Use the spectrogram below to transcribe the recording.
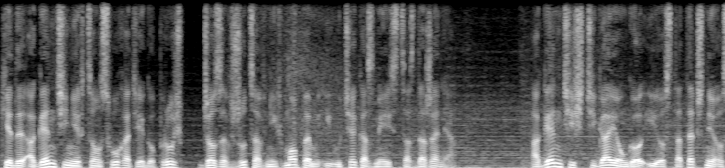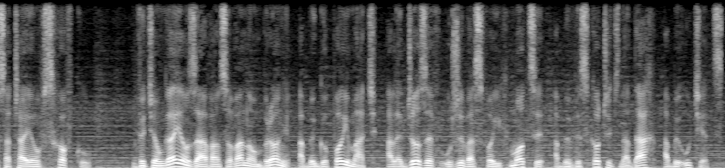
Kiedy agenci nie chcą słuchać jego próśb, Joseph rzuca w nich mopem i ucieka z miejsca zdarzenia. Agenci ścigają go i ostatecznie osaczają w schowku. Wyciągają zaawansowaną broń, aby go pojmać, ale Joseph używa swoich mocy, aby wyskoczyć na dach, aby uciec.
